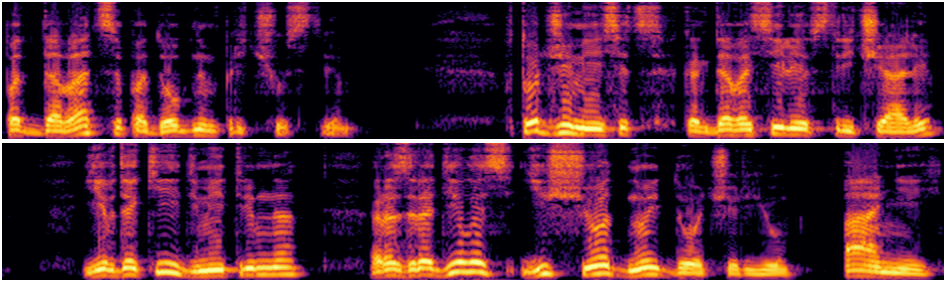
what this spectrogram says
поддаваться подобным предчувствиям. В тот же месяц, когда Василия встречали, Евдокия Дмитриевна разродилась еще одной дочерью, Аней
